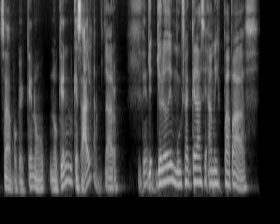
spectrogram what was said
sea, porque es que no, no quieren que salgan. Claro. Yo, yo le doy muchas gracias a mis papás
